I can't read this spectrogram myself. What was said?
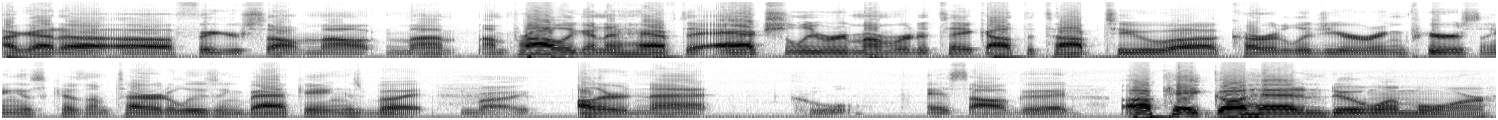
I gotta uh, figure something out. I'm, I'm probably gonna have to actually remember to take out the top two uh, cartilage ear ring piercings because I'm tired of losing backings. But Right. other than that, Cool. it's all good. Okay, go ahead and do one more.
